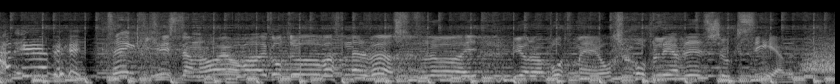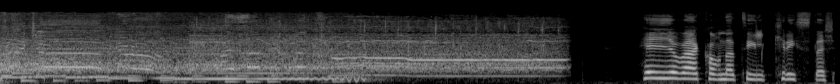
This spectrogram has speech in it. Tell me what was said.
här är vi! Tänk Christian, har jag var- gått och varit nervös för att göra bort mig och så blev det succé. Hej och välkomna till Christers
